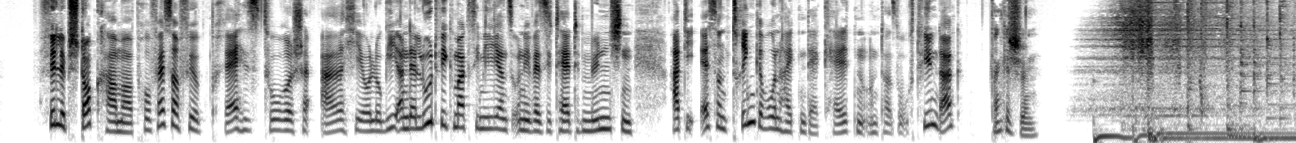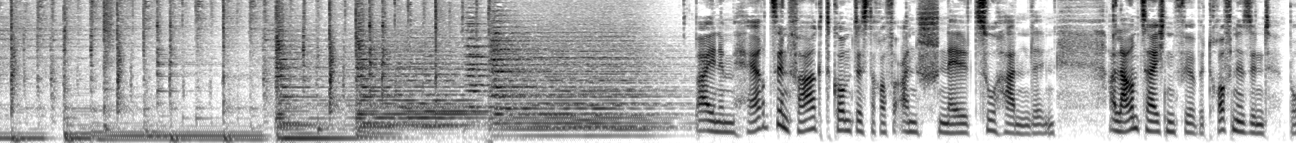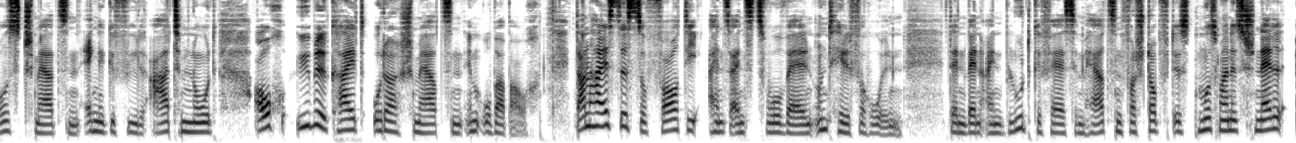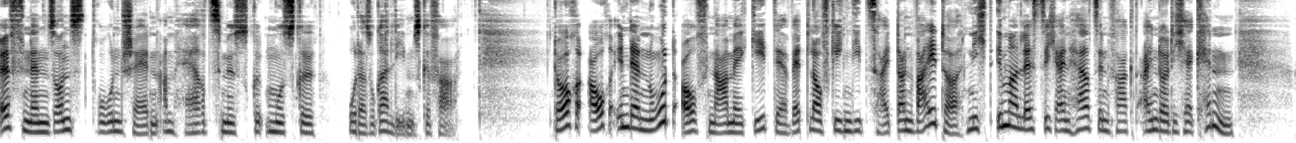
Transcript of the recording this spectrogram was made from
Philipp Stockhammer, Professor für prähistorische Archäologie an der Ludwig-Maximilians-Universität München, hat die Ess- und Trinkgewohnheiten der Kelten untersucht. Vielen Dank. Dankeschön. Bei einem Herzinfarkt kommt es darauf an, schnell zu handeln. Alarmzeichen für Betroffene sind Brustschmerzen, enge Gefühl, Atemnot, auch Übelkeit oder Schmerzen im Oberbauch. Dann heißt es sofort die 112 wählen und Hilfe holen. Denn wenn ein Blutgefäß im Herzen verstopft ist, muss man es schnell öffnen, sonst drohen Schäden am Herzmuskel oder sogar Lebensgefahr. Doch auch in der Notaufnahme geht der Wettlauf gegen die Zeit dann weiter. Nicht immer lässt sich ein Herzinfarkt eindeutig erkennen.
